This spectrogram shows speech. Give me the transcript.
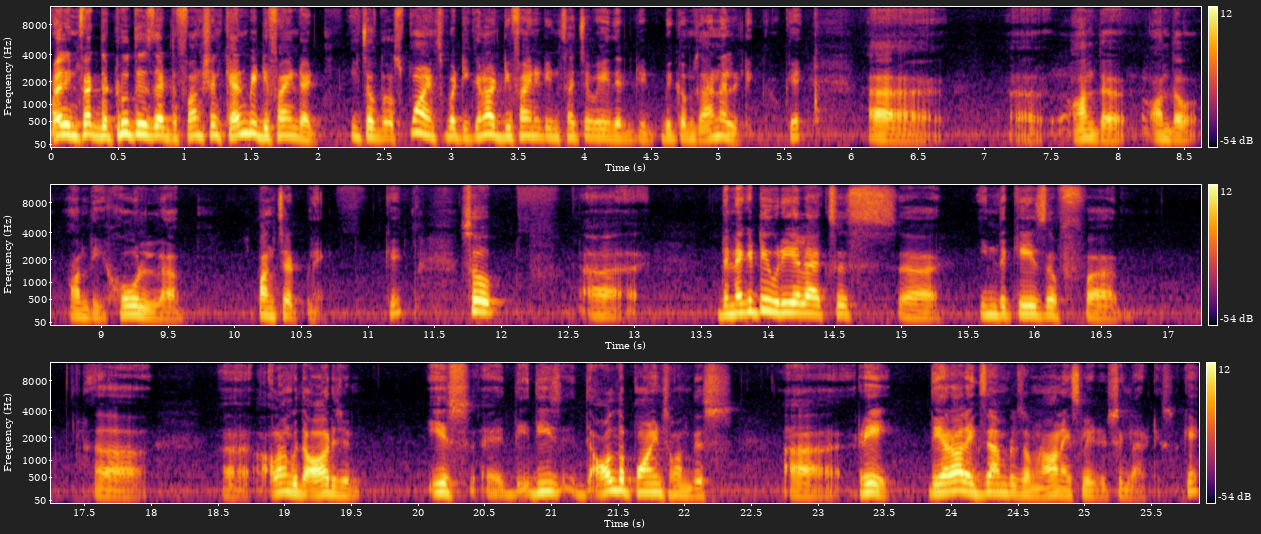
well in fact the truth is that the function can be defined at each of those points but you cannot define it in such a way that it becomes analytic okay uh, uh, on the on the on the whole uh, punctured plane okay. So the negative real axis in the case of uh, uh, along with the origin is uh, these all the points on this ray they are all examples of non-isolated singularities okay.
